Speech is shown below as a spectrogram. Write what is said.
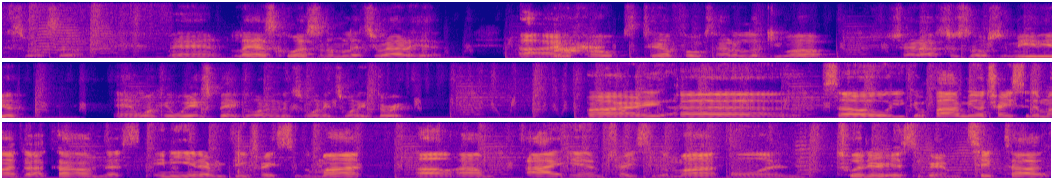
That's what's up. Man, last question, I'm gonna let you out of here. All right. Tell folks, tell folks how to look you up, Shout out to social media. And what can we expect going into 2023? All right. Uh, so you can find me on tracylamont.com. That's any and everything Tracy Lamont. Uh, I'm, I am Tracy Lamont on Twitter, Instagram, and TikTok.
